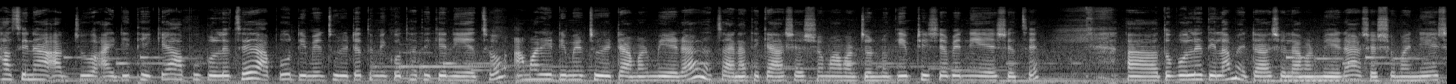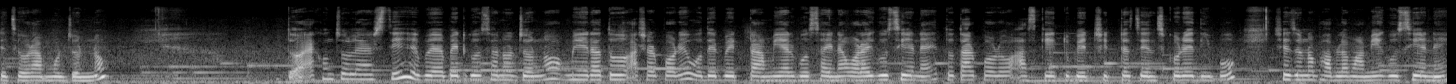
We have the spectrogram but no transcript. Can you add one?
হাসিনা আরজু আইডি থেকে আপু বলেছে, আপু, ডিমের ঝুড়িটা তুমি কোথা থেকে নিয়েছো? আমার এই ডিমের ঝুড়িটা আমার মেয়েরা চায়না থেকে আসার সময় আমার জন্য গিফট হিসেবে নিয়ে এসেছে। তো বলে দিলাম, এটা আসলে আমার মেয়েরা আসার সময় নিয়ে এসেছে ওর আম্মুর জন্য। তো এখন চলে আসছি বেড গোছানোর জন্য। মেয়েরা তো আসার পরে ওদের বেডটা আমি আর গোছাই না, ওরাই গুছিয়ে নেয়। তো তারপরও আজকে একটু বেডশিটটা চেঞ্জ করে দিব। সেজন্য ভাবলাম আমি গুছিয়ে নেই।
